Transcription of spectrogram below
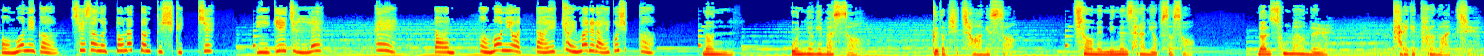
어머니가 세상을 떠났단 뜻이겠지? 얘기해줄래? 펠, 난 어머니와 나의 결말을 알고 싶어. 넌 운명에 맞서 끝없이 저항했어. 처음엔 믿는 사람이 없어서 넌 속마음을 달에게 털어놓았지.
